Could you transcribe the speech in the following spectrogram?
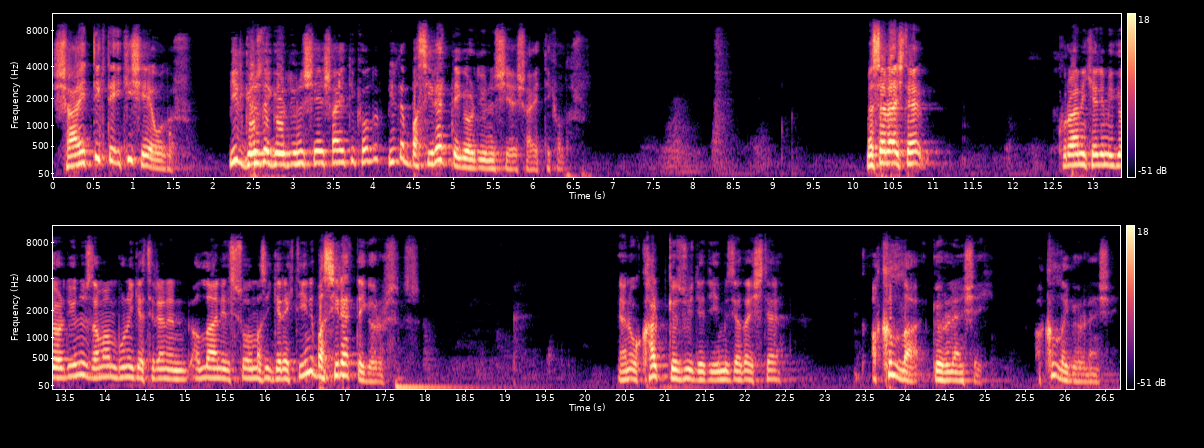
Şahitlik de iki şeye olur. Bir gözle gördüğünüz şeye şahitlik olur, bir de basiretle gördüğünüz şeye şahitlik olur. Mesela işte Kur'an-ı Kerim'i gördüğünüz zaman bunu getirenin Allah'ın elçisi olması gerektiğini basiretle görürsünüz. Yani o kalp gözü dediğimiz ya da işte akılla görülen şey. Akılla görülen şey.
